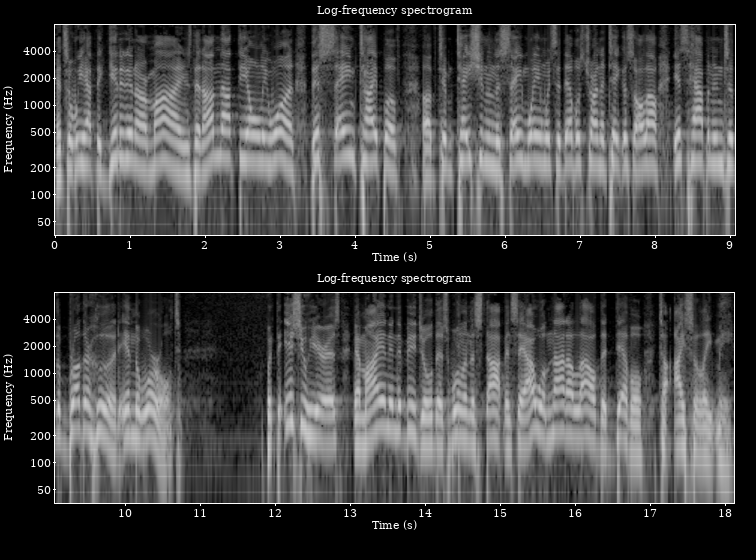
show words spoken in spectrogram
And so we have to get it in our minds that I'm not the only one. This same type of, of temptation in the same way in which the devil's trying to take us all out, it's happening to the brotherhood in the world. But the issue here is am I an individual that's willing to stop and say, I will not allow the devil to isolate me?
